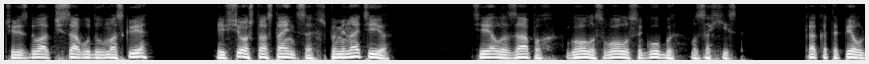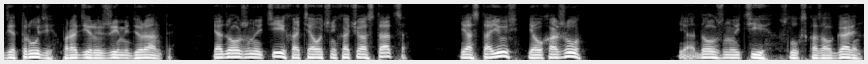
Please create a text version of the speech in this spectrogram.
через два часа буду в Москве, и все, что останется, вспоминать ее. Тело, запах, голос, волосы, губы, мазохист. Как это пел дед Руди, пародируя Жимми Дюранта. Я должен уйти, хотя очень хочу остаться. Я остаюсь, я ухожу. Я должен уйти, вслух сказал Гарин,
